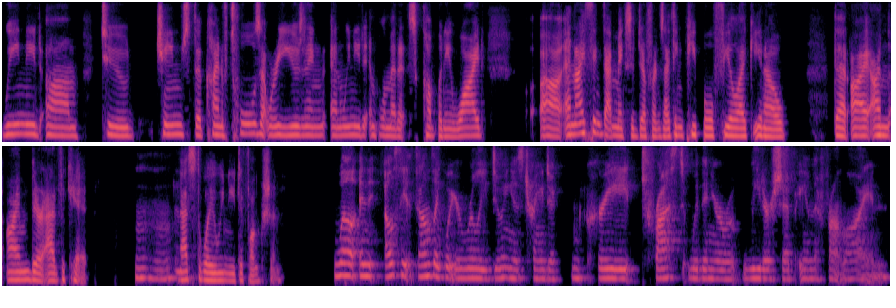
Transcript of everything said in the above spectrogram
We need um, to change the kind of tools that we're using, and we need to implement it company wide. uh, and I think that makes a difference. I think people feel like you know that I I'm I'm their advocate, mm-hmm. and that's the way we need to function. Well, and Elsie, it sounds like what you're really doing is trying to create trust within your leadership and the front line.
